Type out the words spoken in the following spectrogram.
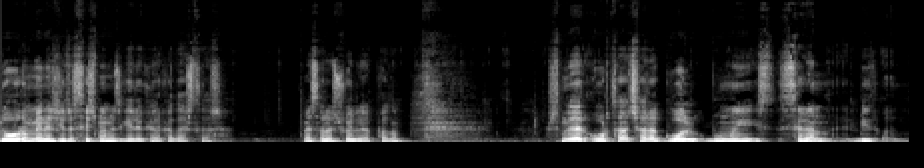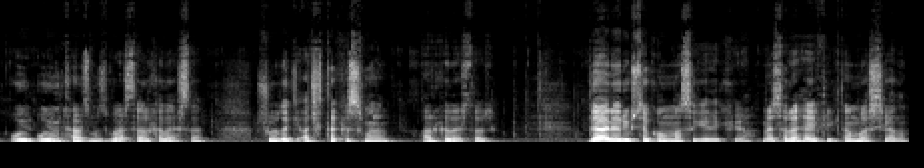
doğru menajeri seçmemiz gerekiyor arkadaşlar. Mesela şöyle yapalım. Şimdi eğer orta açarak gol bulmayı seven bir oy- oyun tarzımız varsa arkadaşlar şuradaki açıkta kısmının arkadaşlar değerleri yüksek olması gerekiyor. Mesela Hayflick'ten başlayalım.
